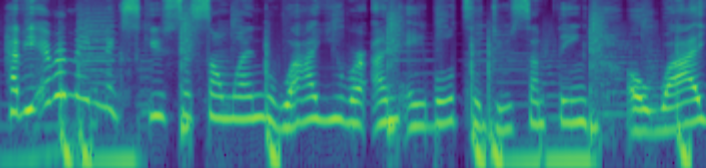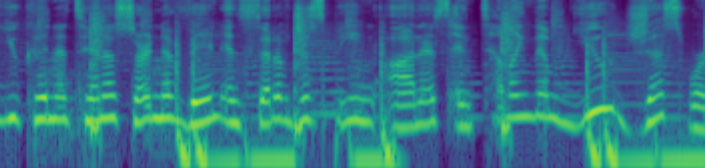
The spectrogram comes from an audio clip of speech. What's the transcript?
Have you ever made an excuse to someone why you were unable to do something or why you couldn't attend a certain event instead of just being honest and telling them you just were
